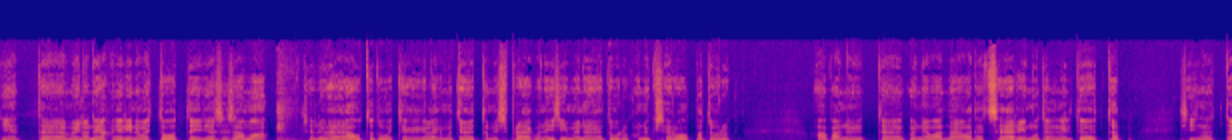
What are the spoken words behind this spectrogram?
nii et äh, meil on jah, erinevaid tooteid ja seesama, selle ühe autotootjaga, kellega me töötame, siis praegune esimene turg on üks Euroopa turg, aga nüüd, äh, kui nemad näevad, et see ärimudel neil töötab, siis nad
